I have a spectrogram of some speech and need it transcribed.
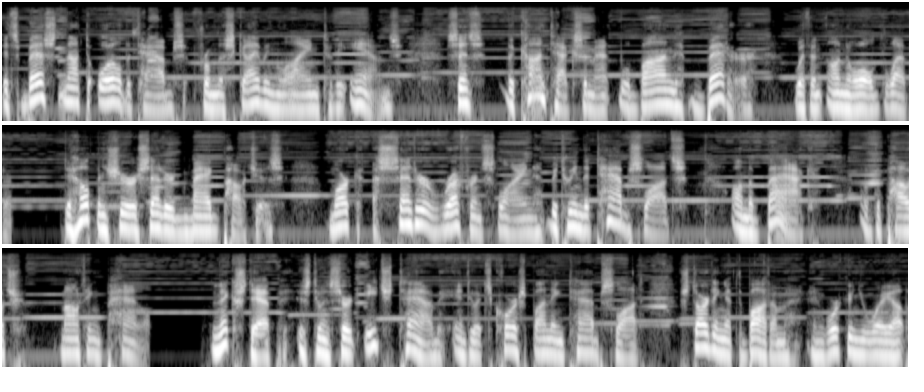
It's best not to oil the tabs from the skiving line to the ends, since the contact cement will bond better with an unoiled leather. To help ensure centered mag pouches, mark a center reference line between the tab slots on the back of the pouch mounting panel. The next step is to insert each tab into its corresponding tab slot, starting at the bottom and working your way up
